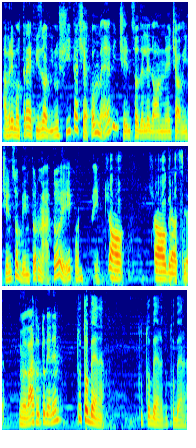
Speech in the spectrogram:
avremo tre episodi in uscita. C'è con me Vincenzo delle Donne. Ciao Vincenzo, bentornato e con te. Ciao, ciao, grazie. Come va? Tutto bene? Tutto bene, tutto bene, tutto bene.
